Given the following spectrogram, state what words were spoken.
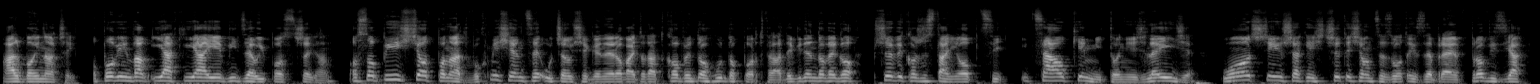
Albo inaczej, opowiem wam jak ja je widzę i postrzegam. Osobiście od ponad dwóch miesięcy uczę się generować dodatkowy dochód do portfela dywidendowego przy wykorzystaniu opcji i całkiem mi to nieźle idzie. Łącznie już jakieś 3000 zł zebrałem w prowizjach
